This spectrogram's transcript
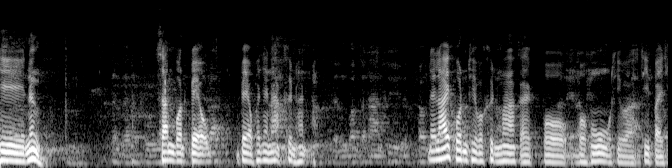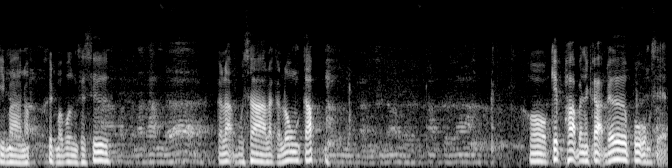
ที่หนึ่งสั้นบนเปลวเปลวพญานาคขึ้นหั่นถึงบนหลายๆคนที่ว่าขึ้นมาก็บ่บ่ฮู้ที่ว่าที่ไปที่มาเนาะขึ้นมาเบิ่งซื่อวัฒนธรรมเด้อกะละบูชาแล้วก็ลงกับขอเก็บภาพบรรยากาศเด้อปู่องค์เสน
